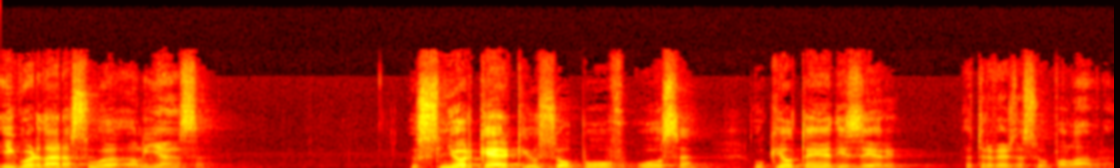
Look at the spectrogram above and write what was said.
e guardar a Sua aliança. O Senhor quer que o seu povo ouça o que ele tem a dizer através da Sua palavra.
